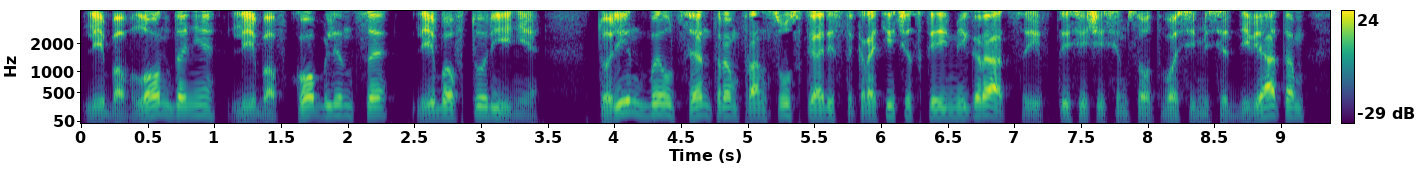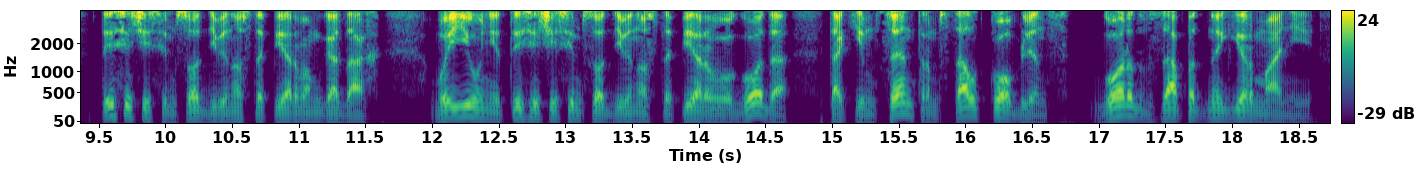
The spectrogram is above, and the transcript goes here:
либо в Лондоне, либо в Коблинце, либо в Турине – Турин был центром французской аристократической эмиграции в 1789-1791 годах. В июне 1791 года таким центром стал Кобленц, город в Западной Германии –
